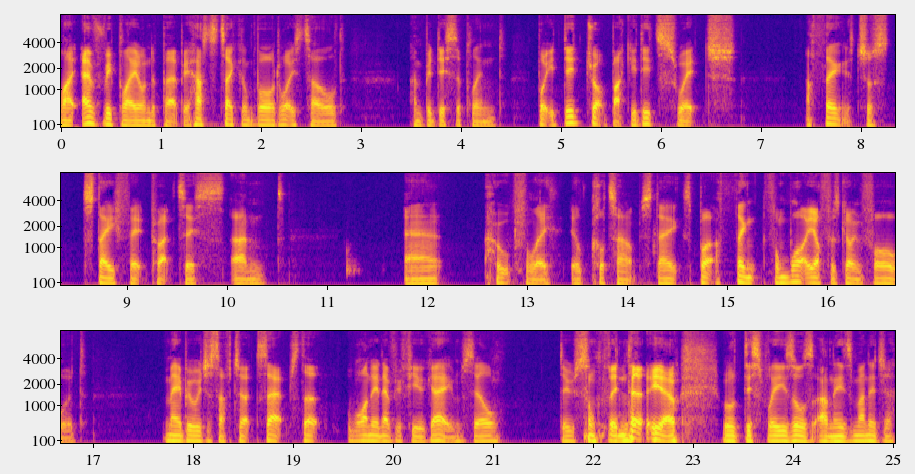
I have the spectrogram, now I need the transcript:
Like every player under Pep, he has to take on board what he's told and be disciplined. But he did drop back, he did switch. I think it's just stay fit, practice, and uh, hopefully he'll cut out mistakes. But I think from what he offers going forward, maybe we just have to accept that one in every few games he'll do something that you know will displease us and his manager.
